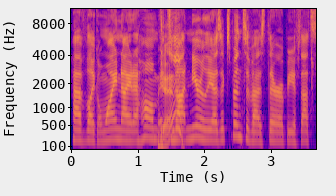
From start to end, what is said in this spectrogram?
have like a wine night at home, it's Yeah. not nearly as expensive as therapy if that's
